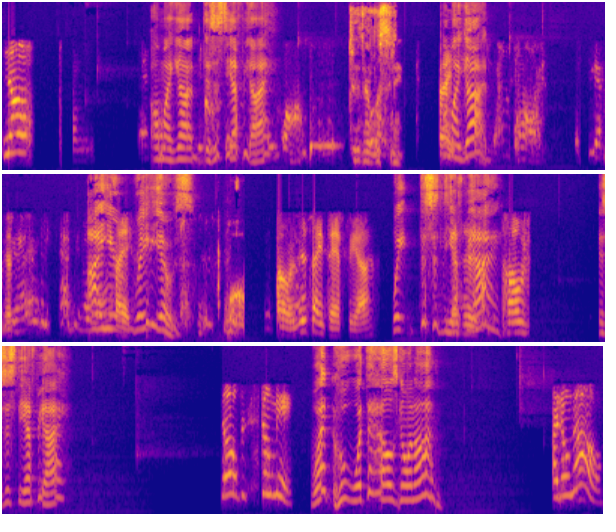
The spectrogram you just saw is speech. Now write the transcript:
No. Oh my God! Is this the FBI? Dude, they're listening. Oh my God! I hear Hey. radios. Oh, this ain't the FBI. Wait, this is the This is FBI. home. Is this the FBI? No, this is still me. What? Who? What the hell is going on? I don't know.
